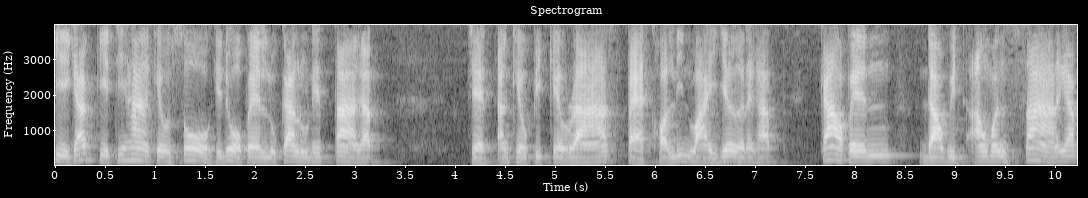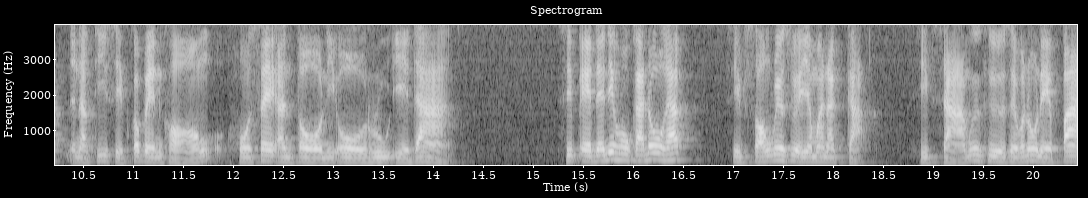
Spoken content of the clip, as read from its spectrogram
กิครับ grid ที่ 5 เคลโซgrid ที่ 6 เป็นลูก้าลูเนตตาครับ 7 อังเคลปิเกราส8 คอลลินไวเยอร์นะครับ 9 เป็นดาวิดอัลมันซ่านะครับ อันดับที่ 10 ก็เป็นของโฮเซอันโตนิโอรูเอดา 11เดนิโฮกาโดครับ12เรียวเซยามานากะ 13 ก็คือเซวานโนเนปา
